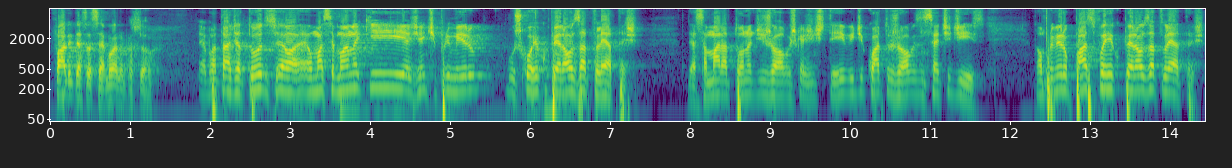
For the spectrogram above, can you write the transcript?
Fale dessa semana, professor. É, boa tarde a todos. É, é uma semana que a gente primeiro buscou recuperar os atletas dessa maratona de jogos que a gente teve, de quatro jogos em sete dias. Então, o primeiro passo foi recuperar os atletas,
